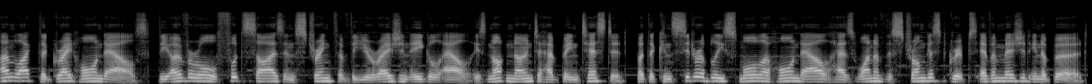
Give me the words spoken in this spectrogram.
Unlike the great horned owls, the overall foot size and strength of the Eurasian eagle owl is not known to have been tested, but the considerably smaller horned owl has one of the strongest grips ever measured in a bird.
